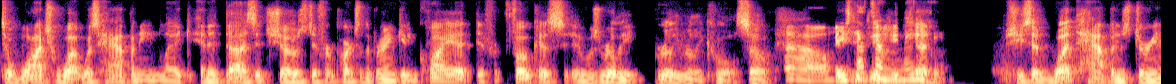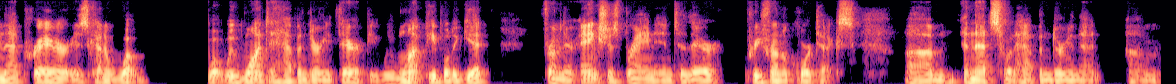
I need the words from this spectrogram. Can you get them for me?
to watch what was happening like and it does. It shows different parts of the brain getting quiet different focus. It was really really really cool. So wow. basically she said, she said what happens during that prayer is kind of what what we want to happen during therapy. We want people to get from their anxious brain into their prefrontal cortex um, and that's what happened during that um,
